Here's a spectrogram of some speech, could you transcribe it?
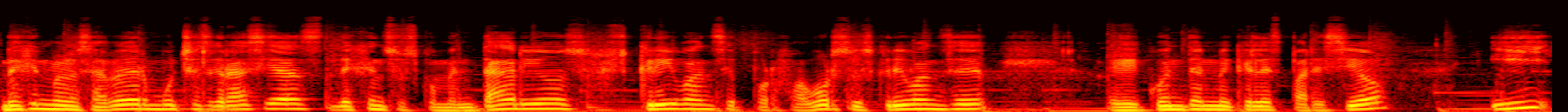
Déjenmelo saber. Muchas gracias. Dejen sus comentarios. Suscríbanse, por favor, suscríbanse. Eh, cuéntenme qué les pareció. Y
